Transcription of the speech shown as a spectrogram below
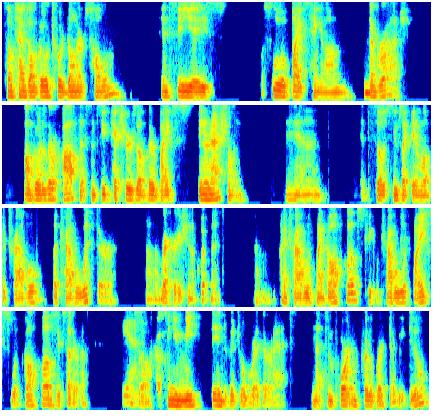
Sometimes I'll go to a donor's home and see a, a slew of bikes hanging on in their garage. I'll go to their office and see pictures of their bikes internationally. And, and so it seems like they love to travel, but travel with their uh, recreation equipment. Um, I travel with my golf clubs. People travel with bikes, with golf clubs, etc. Yeah. And so how can you meet the individual where they're at? And that's important for the work that we do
